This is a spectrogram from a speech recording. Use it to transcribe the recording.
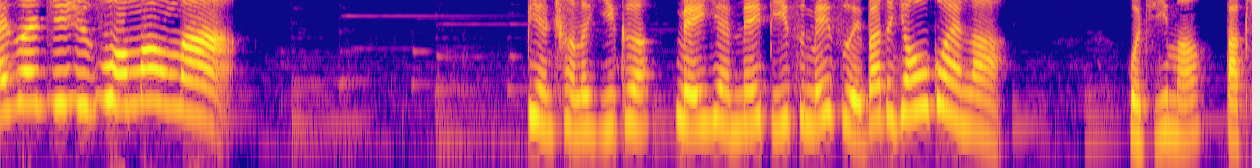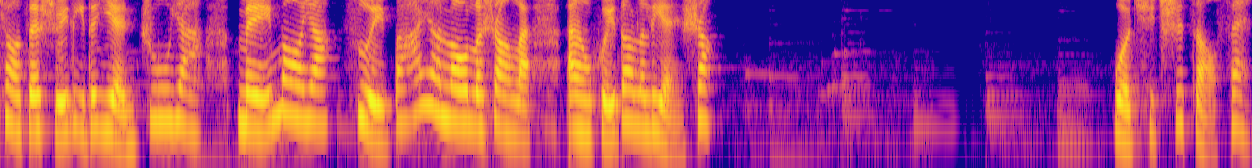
还在继续做梦吗？变成了一个没眼没鼻子没嘴巴的妖怪了。我急忙把漂在水里的眼珠呀、眉毛呀、嘴巴呀捞了上来，按回到了脸上。我去吃早饭，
